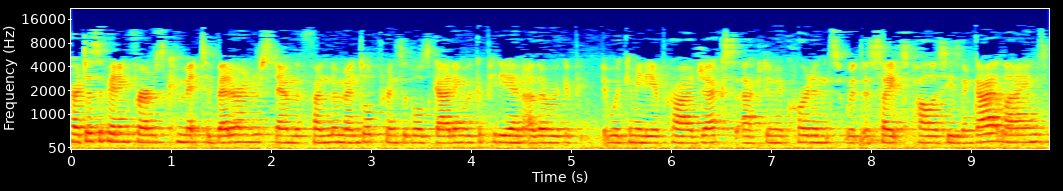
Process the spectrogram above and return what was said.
Participating firms commit to better understand the fundamental principles guiding Wikipedia and other Wikimedia projects, act in accordance with the site's policies and guidelines,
